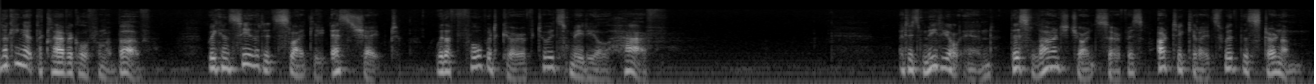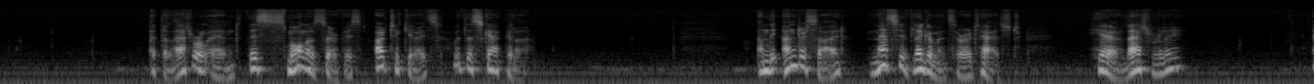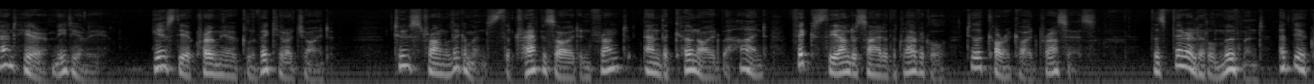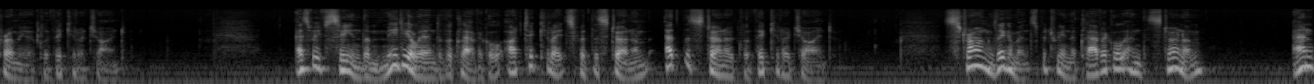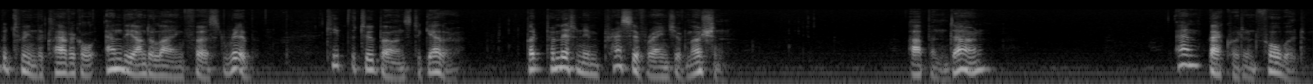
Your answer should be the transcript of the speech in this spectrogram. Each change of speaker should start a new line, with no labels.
Looking at the clavicle from above, we can see that it's slightly S-shaped, with a forward curve to its medial half. At its medial end, this large joint surface articulates with the sternum. At the lateral end, this smaller surface articulates with the scapula. On the underside, massive ligaments are attached, here laterally and here medially. Here's the acromioclavicular joint. Two strong ligaments, the trapezoid in front and the conoid behind, fix the underside of the clavicle to the coracoid process. There's very little movement at the acromioclavicular joint. As we've seen, the medial end of the clavicle articulates with the sternum at the sternoclavicular joint. Strong ligaments between the clavicle and the sternum and between the clavicle and the underlying first rib keep the two bones together, but permit an impressive range of motion. Up and down, and backward and forward.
